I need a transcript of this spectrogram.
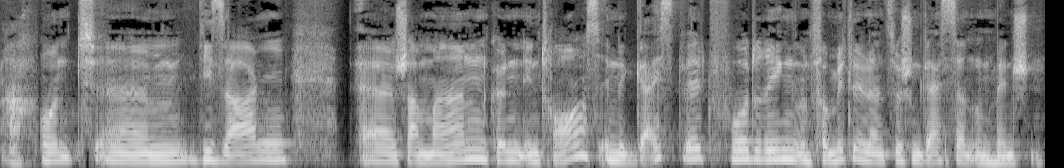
Ach. Und ähm, die sagen, äh, Schamanen können in Trance in eine Geistwelt vordringen und vermitteln dann zwischen Geistern und Menschen.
